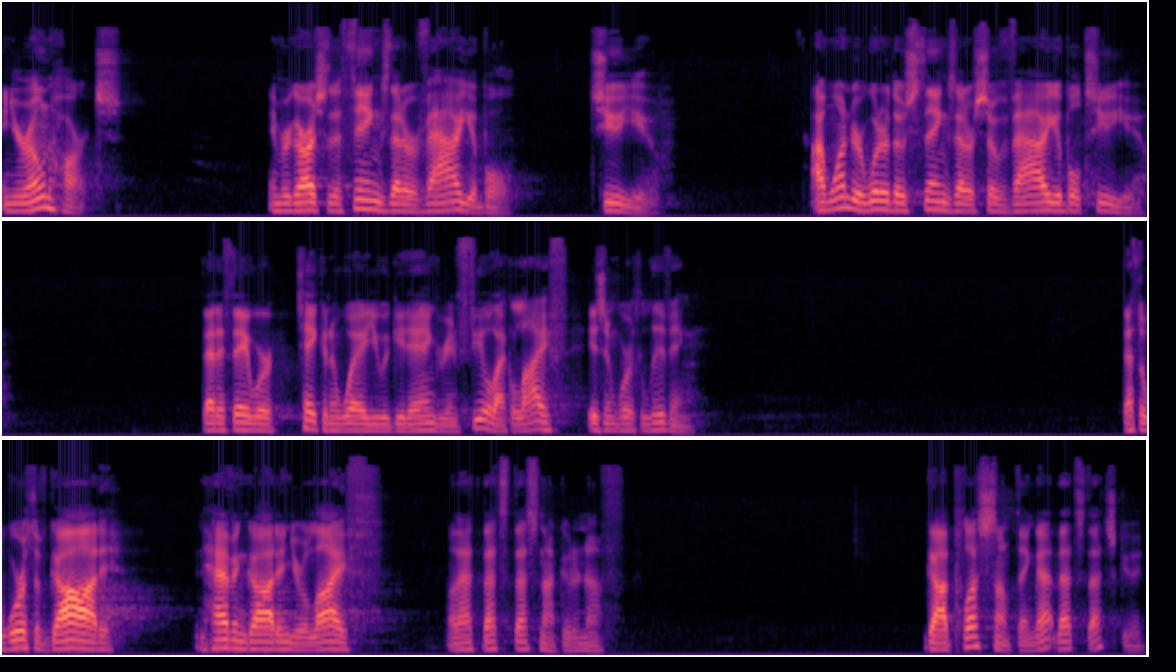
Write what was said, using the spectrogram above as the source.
in your own hearts in regards to the things that are valuable to you. I wonder what are those things that are so valuable to you that if they were taken away, you would get angry and feel like life isn't worth living. That the worth of God and having God in your life, well, that, that's, that's not good enough. God plus something, that, that's, that's good.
